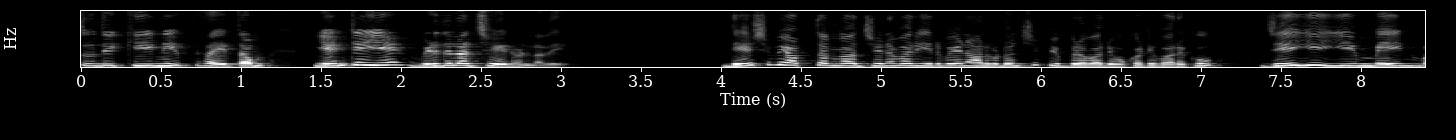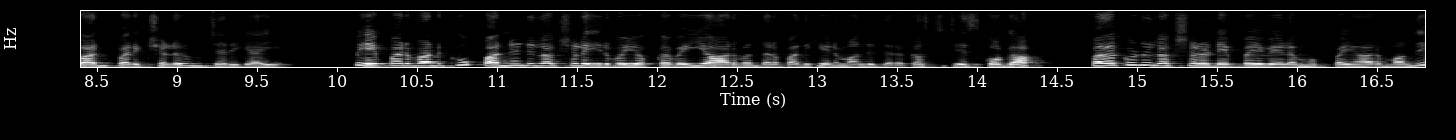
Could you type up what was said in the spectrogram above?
తుది కీని సైతం ఎన్టీఏ విడుదల చేయనున్నది. దేశవ్యాప్తంగా జనవరి ఇరవై నాలుగు నుంచి ఫిబ్రవరి ఒకటి వరకు జేఈఈ మెయిన్ వన్ పరీక్షలు జరిగాయి. పేపర్ వన్కు పన్నెండు లక్షల ఇరవై ఒక్క వెయ్యి ఆరు వందల పదిహేను మంది దరఖాస్తు చేసుకోగా పదకొండు లక్షల డెబ్బై వేల ముప్పై ఆరు మంది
